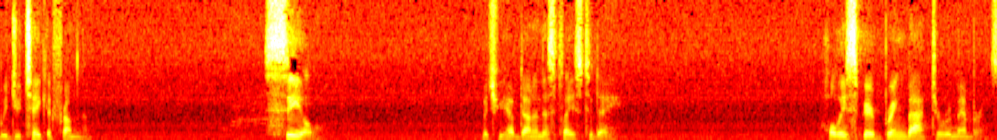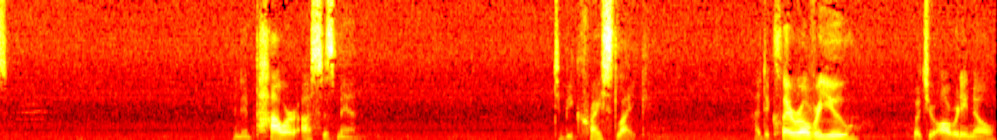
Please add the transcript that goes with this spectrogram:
Would you take it from them? Seal what you have done in this place today. Holy Spirit, bring back to remembrance and empower us as men to be Christ like. I declare over you what you already know.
